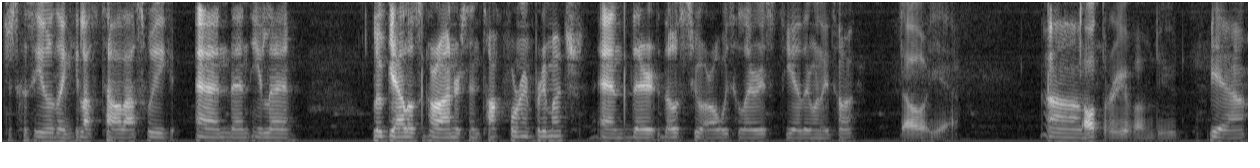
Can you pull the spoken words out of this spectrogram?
just because he was like he lost the title last week, and then he let Luke Gallows and Karl Anderson talk for him pretty much, and they're those two are always hilarious together when they talk. Oh yeah, Um, all three of them, dude. yeah,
